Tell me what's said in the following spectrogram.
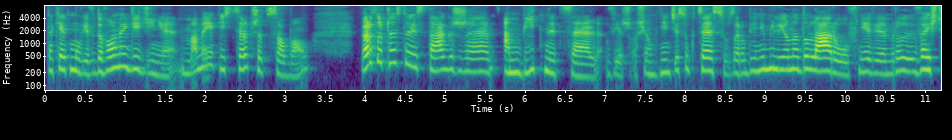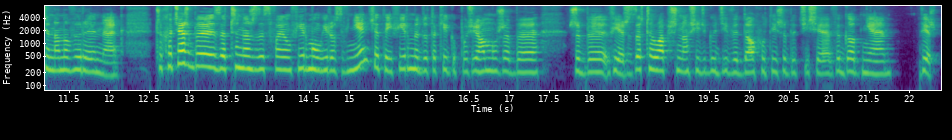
tak jak mówię, w dowolnej dziedzinie, mamy jakiś cel przed sobą, bardzo często jest tak, że ambitny cel, wiesz, osiągnięcie sukcesu, zarobienie miliona dolarów, nie wiem, wejście na nowy rynek, czy chociażby zaczynasz ze swoją firmą i rozwinięcie tej firmy do takiego poziomu, żeby, żeby wiesz, zaczęła przynosić godziwy dochód i żeby ci się wygodnie, wiesz,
